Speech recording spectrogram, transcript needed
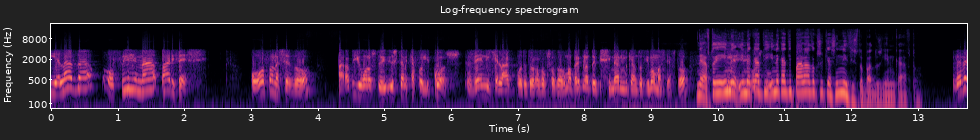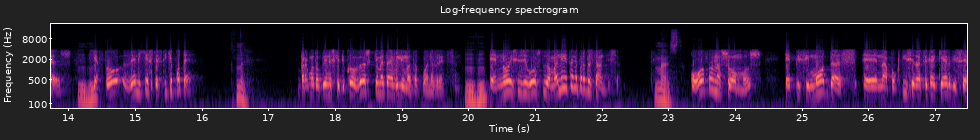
η Ελλάδα οφείλει να πάρει θέση. Ο Όθωνας εδώ παρά το γεγονός ότι ο ίδιο ήταν καθολικός, δεν είχε λάβει ποτέ το ορθόδοξο δόγμα. Πρέπει να το επισημαίνουμε και να το θυμόμαστε αυτό. Ναι, αυτό είναι, είναι, κάτι, είναι κάτι παράδοξο και ασυνήθιστο πάντως γενικά αυτό. Βεβαίως. Γι' αυτό δεν είχε στεφτεί και ποτέ. Ναι. Πράγμα το οποίο είναι σχετικό βεβαίως και με τα εμβλήματα που ανεβρεθησαν Ενώ η σύζυγός του Αμαλία ήταν προτεστάντησα. Μάλιστα. Ο Όθωνας όμως, επιθυμώντας ε, να αποκτήσει εδαφικά κέρδη σε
